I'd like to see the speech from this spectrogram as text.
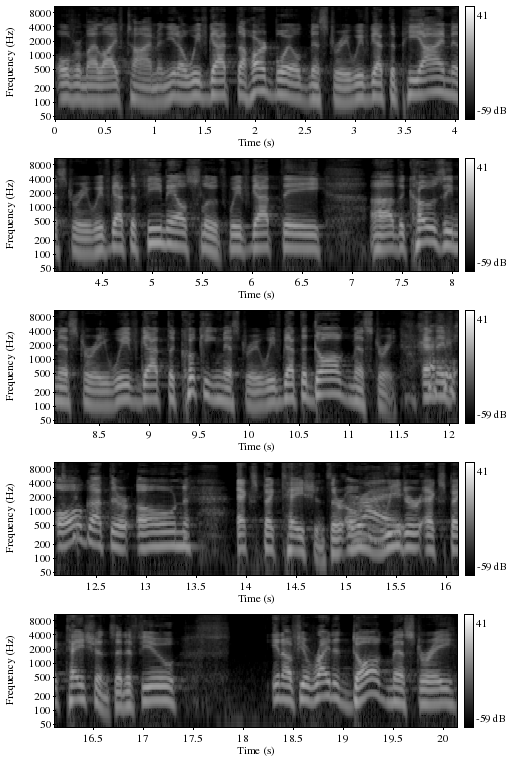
over my lifetime. And, you know, we've got the hard boiled mystery, we've got the PI mystery, we've got the female sleuth, we've got the. Uh, the cozy mystery, we've got the cooking mystery, we've got the dog mystery, and right. they've all got their own expectations, their own right. reader expectations. And if you, you know, if you write a dog mystery,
